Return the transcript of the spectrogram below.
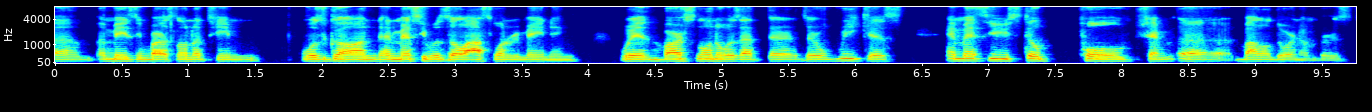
um, amazing Barcelona team was gone and Messi was the last one remaining. When Barcelona was at their their weakest and Messi still pulled uh, Ballon d'Or numbers.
